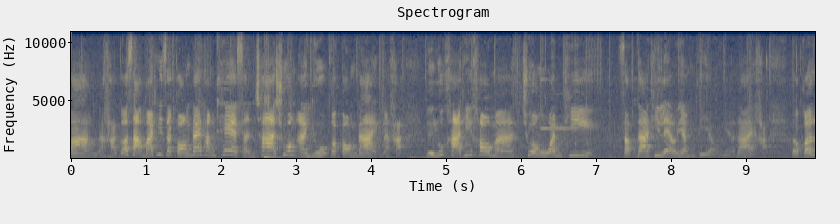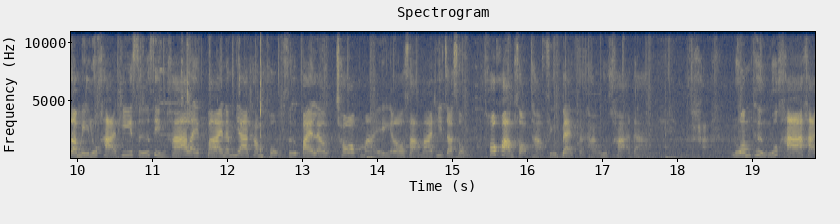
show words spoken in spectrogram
บ้างนะคะ ก็สามารถที่จะกรองได้ทั้งเพศสัญชาติช่วงอายุก็กรองได้นะคะ หรือลูกค้าที่เข้ามาช่วงวันที่สัปดาห์ที่แล้วอย่างเดียวเนี้ยได้ค่ะ แล้วก็จะมีลูกค้าที่ซื้อสินค้าอะไรไปน้ำยาทำผมซื้อไปแล้วชอบไหมอย่างเงี้ยเราสามารถที่จะส่งข้อความสอบถามฟีดแบ็กจากทางลูกค้าได้นะคะรวมถึงลูกค้าค่ะ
